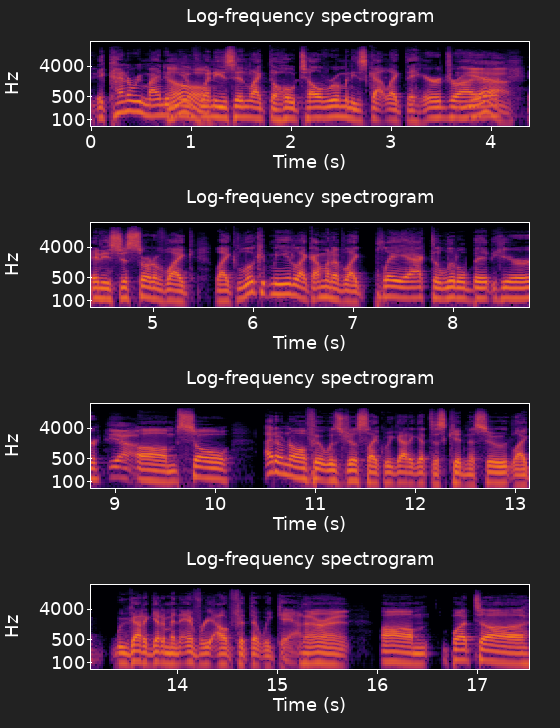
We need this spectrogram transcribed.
It kind of reminded me of when he's in like the hotel room and he's got like the hair dryer Yeah. and he's just sort of like like look at me like I'm going to like play act a little bit here. Yeah. Um so I don't know if it was just like we got to get this kid in a suit like we got to get him in every outfit that we can. All right. Um, but uh,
